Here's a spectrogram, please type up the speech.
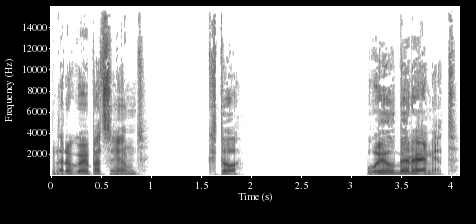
«Другой пациент? Кто?» Уилбер Эммет».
